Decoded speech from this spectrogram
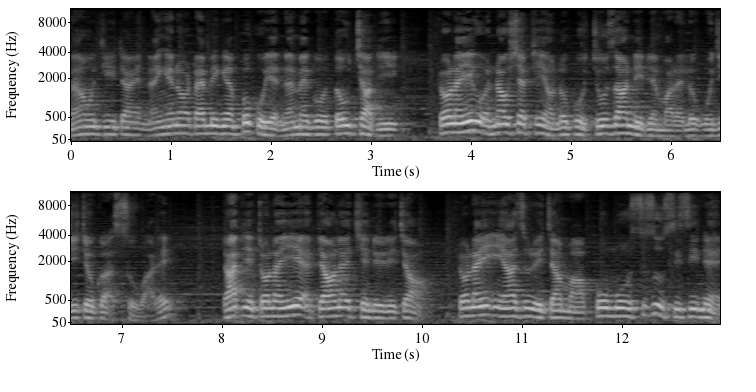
လမ်းအောင်ကြီးအတိုင်းနိုင်ငံတော်အတိုင်ပင်ခံပုဂ္ဂိုလ်ရဲ့နာမည်ကိုအသုံးချပြီးဒေါ်လာရေးကိုအနှောက်အယှက်ဖြစ်အောင်လုပ်ဖို့စ조사နေပြန်ပါတယ်လို့ဝန်ကြီးချုပ်ကဆိုပါတယ်။ဒါ့အပြင်ဒေါ်လာရေးရဲ့အပြောင်းလဲအခြေအနေတွေကြောင့်ဒေါ်လာရေးအင်အားစုတွေကြားမှာပုံမစုစုစည်းစည်းနဲ့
